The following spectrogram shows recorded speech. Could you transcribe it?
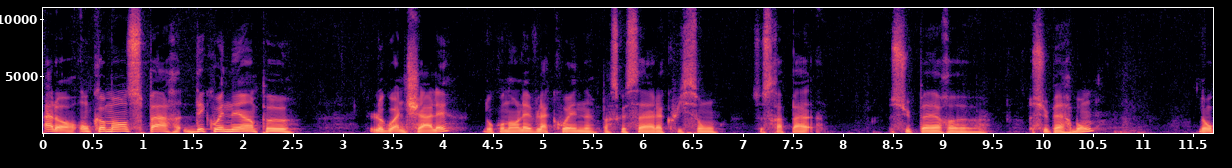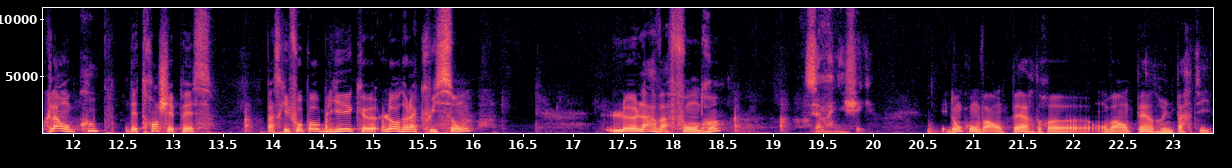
Alors, on commence par découener un peu le guanciale. Donc, on enlève la couenne parce que ça, à la cuisson, ce sera pas super, euh, super bon. Donc là, on coupe des tranches épaisses parce qu'il faut pas oublier que lors de la cuisson, le lard va fondre C'est magnifique. et donc on va en perdre, euh, on va en perdre une partie.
